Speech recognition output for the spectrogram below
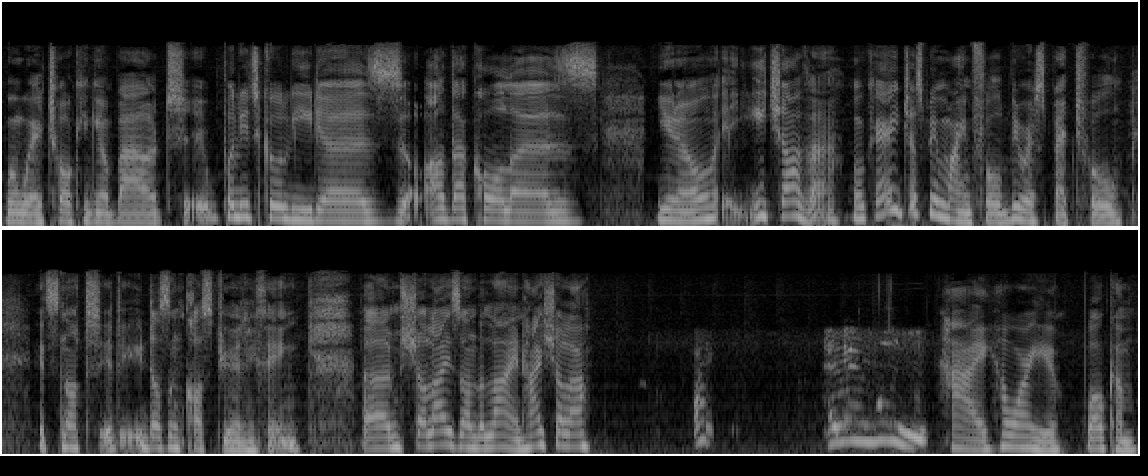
when we're talking about political leaders, other callers, you know, each other. Okay, just be mindful, be respectful. It's not, it, it doesn't cost you anything. Um, Shala is on the line. Hi, Shala. Hi. Hello, Hi, how are you? Welcome.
